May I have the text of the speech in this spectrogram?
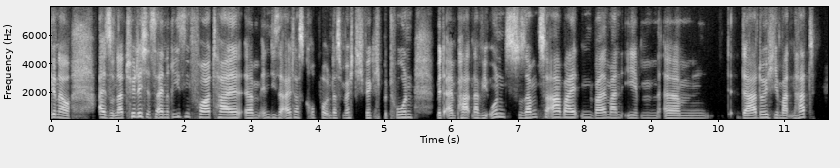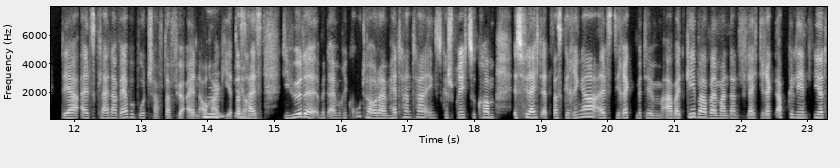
Genau. Also natürlich ist ein Riesenvorteil ähm, in dieser Altersgruppe, und das möchte ich wirklich betonen, mit einem Partner wie uns zusammenzuarbeiten, weil man eben ähm, dadurch jemanden hat, der als kleiner Werbebotschafter für einen auch mhm, agiert. Das ja. heißt, die Hürde, mit einem Recruiter oder einem Headhunter ins Gespräch zu kommen, ist vielleicht etwas geringer als direkt mit dem Arbeitgeber, weil man dann vielleicht direkt abgelehnt wird.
